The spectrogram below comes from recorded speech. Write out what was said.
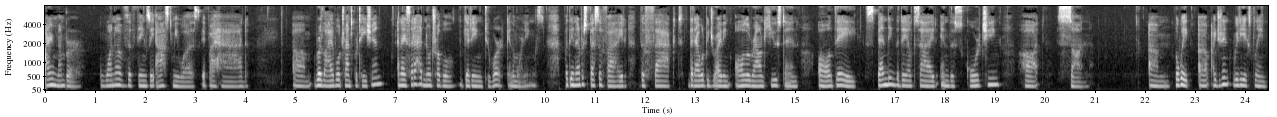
I remember one of the things they asked me was if I had um, reliable transportation and I said I had no trouble getting to work in the mornings, but they never specified the fact that I would be driving all around Houston all day, spending the day outside in the scorching hot sun. Um, but wait, uh, I didn't really explain.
